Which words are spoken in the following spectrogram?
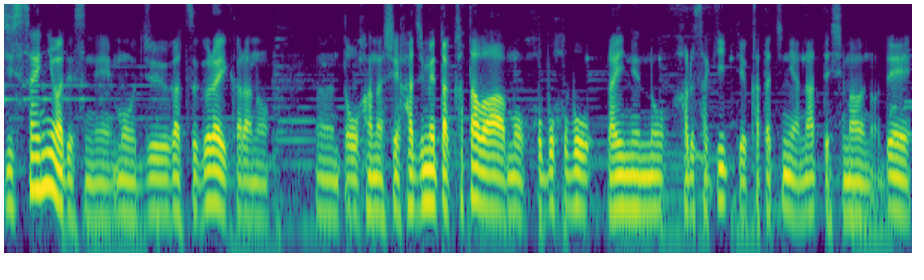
実際にはですねもう10月ぐらいからのうんとお話し始めた方はもうほぼほぼ来年の春先っていう形にはなってしまうので、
